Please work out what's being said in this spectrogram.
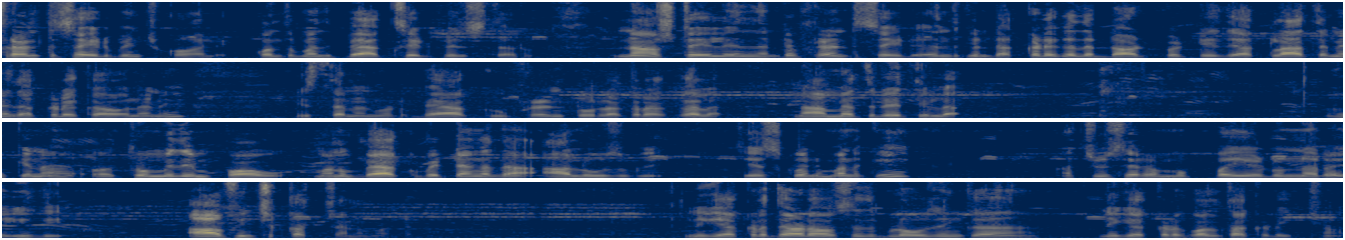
ఫ్రంట్ సైడ్ పెంచుకోవాలి. కొంతమంది బ్యాక్ సైడ్ పెంచుతారు. నా స్టైల్ ఏంటంటే ఫ్రంట్ సైడ్ ఎందుకంటే అక్కడే కదా డాట్ పెట్టేది. ఆ క్లాత్ అనేది అక్కడే కావాలని ఇస్తానన్నమాట. బ్యాక్ ఫ్రంట్ రకరకాల. నా మెథడ్ అయితే ఇలా. ఓకేనా? తొమ్మిది పావు. మనం బ్యాక్ పెట్టాం కదా ఆ లూజుకి చేసుకొని మనకి చూసారా? ముప్పై ఏడున్నర ఇది. హాఫ్ ఇంచ్ ఖర్చు అనమాట నీకు ఎక్కడ తేడా వస్తుంది బ్లౌజ్ ఇంకా? నీకు ఎక్కడ కొలత అక్కడ ఇచ్చాం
